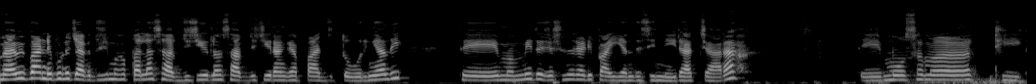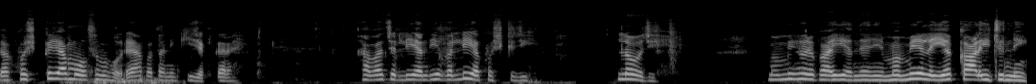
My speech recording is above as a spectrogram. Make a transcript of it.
ਮੈਂ ਵੀ ਭਾਂਡੇ ਭੁੰਡੇ ਚੱਕਦੀ ਸੀ, ਮੈਂ ਕਿਹਾ ਪਹਿਲਾਂ ਸਬਜ਼ੀ ਚੀਰ ਲਾਂ, ਸਬਜ਼ੀ ਚੀਰਾਂਗੇ ਆਪਾਂ ਅੱਜ ਤੋਰੀਆਂ ਦੀ। ਤੇ ਮੰਮੀ ਤੇ ਜਸ਼ਨ ਦੇ ਡੈਡੀ ਪਾਈ ਜਾਂਦੇ ਸੀ ਨੀਰਾ ਚਾਰਾ। ਤੇ ਮੌਸਮ ਠੀਕ ਆ ਖੁਸ਼ਕ ਜਿਹਾ ਮੌਸਮ ਹੋ ਰਿਹਾ ਪਤਾ ਨਹੀਂ ਕੀ ਚੱਕਰ ਹੈ। ਹਵਾ ਚੱਲੀ ਜਾਂਦੀ ਹੈ ਵੱਲੀ ਆ ਖੁਸ਼ਕ ਜੀ। ਲਓ ਜੀ ਮੰਮੀ ਹੋਰੇ ਪਾਈ ਜਾਂਦੇ ਨੇ ਮੰਮੀ ਨੇ ਲਈ ਆ ਕਾਲੀ ਚੁੰਨੀ।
